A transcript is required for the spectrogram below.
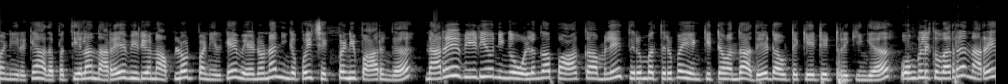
பண்ணியிருக்கேன். அதை பற்றியெல்லாம் நிறைய வீடியோ நான் அப்லோட் பண்ணியிருக்கேன். வேணும்னா நீங்கள் போய் செக் பண்ணி பாருங்கள் நிறைய வீடியோ நீங்கள் ஒழுங்காக பார்க்காமலே திரும்ப திரும்ப என்கிட்ட வந்து அதே டவுட்டை கேட்டுட்டு இருக்கீங்க உங்களுக்கு வர்ற நிறைய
